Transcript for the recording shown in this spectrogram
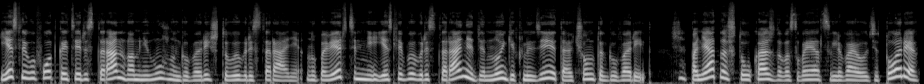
Если вы фоткаете ресторан, вам не нужно говорить, что вы в ресторане. Но поверьте мне, если вы в ресторане, для многих людей это о чем-то говорит. Понятно, что у каждого своя целевая аудитория,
